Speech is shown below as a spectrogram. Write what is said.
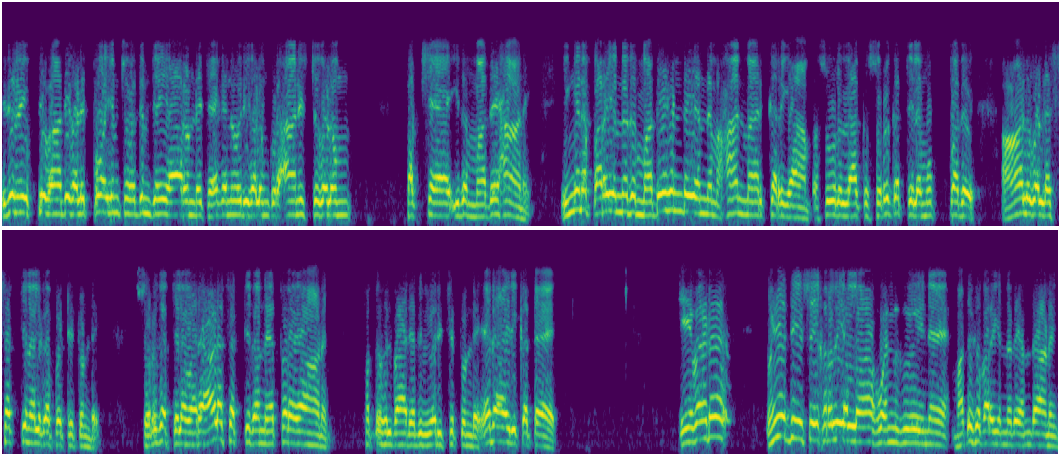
ഇതിന് യുക്തിവാദികൾ ഇപ്പോഴും ചോദ്യം ചെയ്യാറുണ്ട്. ചേകനൂരികളും ഖുർആാനിസ്റ്റുകളും. പക്ഷേ ഇത് മതഹാണ് ഇങ്ങനെ പറയുന്നത് മതഹുണ്ട് എന്ന് മഹാന്മാർക്കറിയാം. റസൂലുള്ളാക്ക് സ്വർഗത്തിലെ മുപ്പത് ആളുകളുടെ ശക്തി നൽകപ്പെട്ടിട്ടുണ്ട്. സ്വർഗത്തിലെ ഒരാളെ ശക്തി തന്നെ എത്രയാണ്? ഫത്തുഹുൽ ബാരി അത് വിവരിച്ചിട്ടുണ്ട്. ഏതായിരിക്കട്ടെ? ഇവിടെ അൻഹുവിനെ മദ്ഹ് പറയുന്നത് എന്താണ്?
